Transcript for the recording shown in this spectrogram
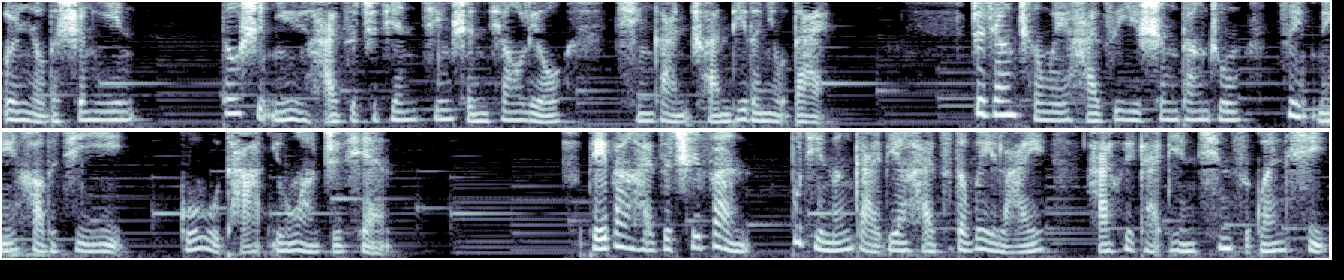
温柔的声音，都是你与孩子之间精神交流、情感传递的纽带。这将成为孩子一生当中最美好的记忆，鼓舞他勇往直前。陪伴孩子吃饭，不仅能改变孩子的未来，还会改变亲子关系。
